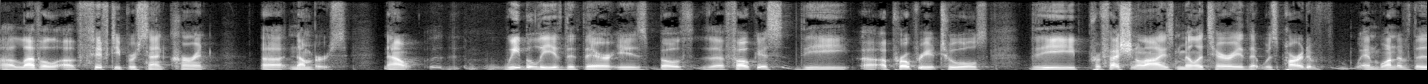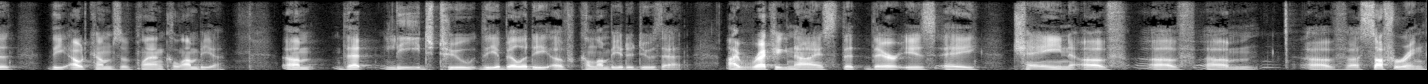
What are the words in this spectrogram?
a level of 50% current uh, numbers. Now, we believe that there is both the focus, the uh, appropriate tools, the professionalized military that was part of and one of the the outcomes of Plan Colombia um, that lead to the ability of Colombia to do that. I recognize that there is a chain of, of, um, of uh, suffering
